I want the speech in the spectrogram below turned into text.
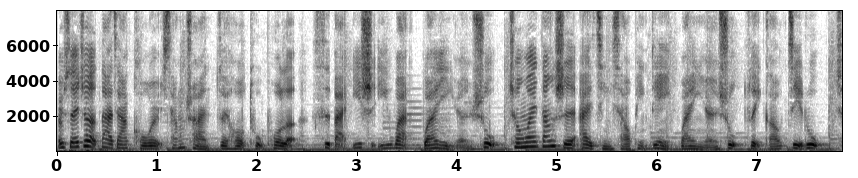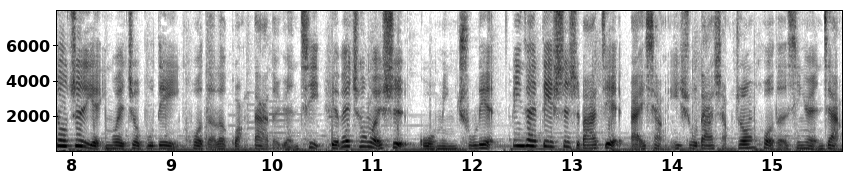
而随着大家口耳相传，最后突破了四百一十一万观影人数，成为当时爱情小品电影观影人数最高纪录。秀智也因为这部电影获得了广大的人气，也被称为是国民初恋，并在第四十八届百想艺术大赏中获得新人奖，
